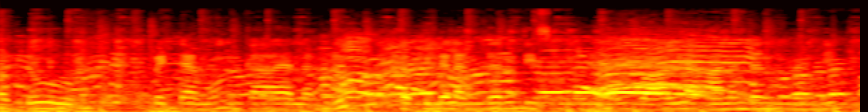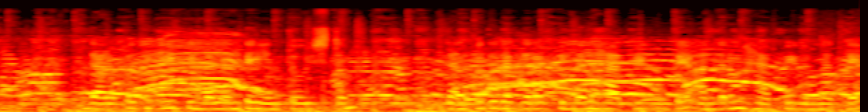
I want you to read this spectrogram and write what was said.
లడ్డు పెట్టాము. ఇంకా లడ్డు పిల్లలందరూ తీసుకుంటున్నారు. వాళ్ళ ఆనందం చూడండి. గణపతికి పిల్లలంటే ఎంతో ఇష్టం. గణపతి దగ్గర పిల్లలు హ్యాపీగా ఉంటే అందరం హ్యాపీగా ఉన్నట్టే.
